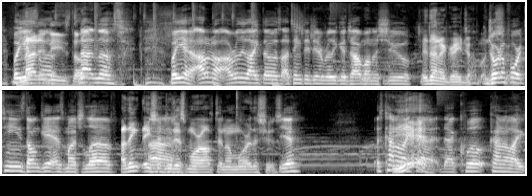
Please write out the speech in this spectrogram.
but yeah, not so, in these though. Not in those. But yeah, I don't know. I really like those. I think they did a really good job on the shoe. They've done a great job on Jordan 14s don't get as much love. I think they should uh, do this more often on more of the shoes. Yeah. It's kind of yeah. like that, that quilt, kind of like,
